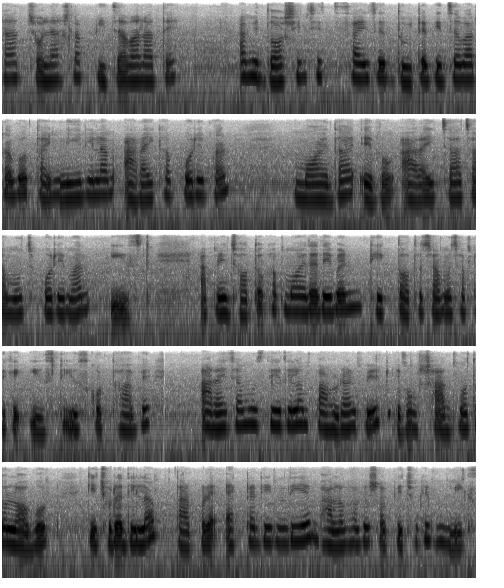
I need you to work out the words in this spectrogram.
কাজ চলে আসলাম পিৎজা বানাতে। আমি দশ ইঞ্চি সাইজের দুইটা পিৎজা বানাবো তাই নিয়ে নিলাম আড়াই কাপ পরিমাণ ময়দা এবং আড়াই চা চামচ পরিমাণ ইস্ট। আপনি যত কাপ ময়দা দেবেন ঠিক তত চামচ আপনাকে ইস্ট ইউজ করতে হবে। আড়াই চামচ দিয়ে দিলাম পাউডার মিল্ক এবং স্বাদ মতো লবণ। কিছুটা দিলাম, তারপরে একটা ডিম দিয়ে ভালোভাবে সব কিছুকে মিক্স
